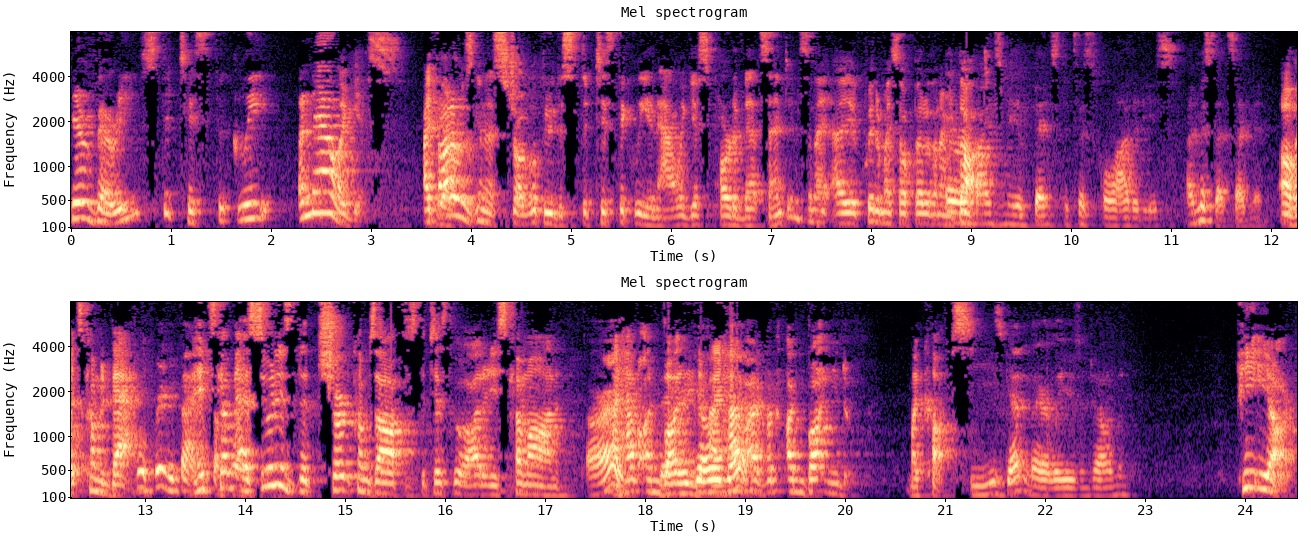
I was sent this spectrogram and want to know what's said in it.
they're very statistically analogous. I thought Yeah. I was going to struggle through the statistically analogous part of that sentence, and I, I acquitted myself better than I It thought. reminds me of Ben's statistical oddities. I missed that segment. Oh, it's coming back. We'll bring it back. It's come as soon as the shirt comes off. The statistical oddities come on. All right. I have unbuttoned. I have I've unbuttoned my cuffs. He's getting there, ladies and gentlemen. PER,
